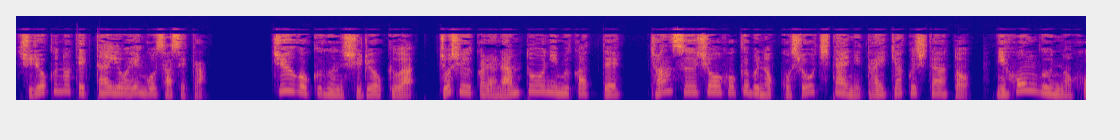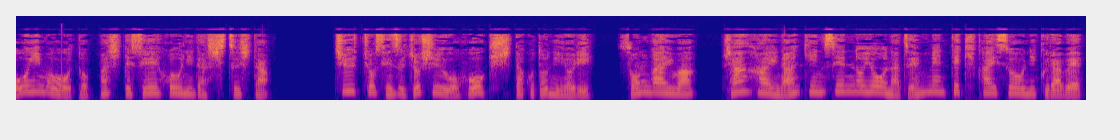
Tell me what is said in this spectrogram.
主力の撤退を援護させた。中国軍主力は助手から南東に向かってチャンスー省北部の故障地帯に退却した後、日本軍の包囲網を突破して西方に脱出した。躊躇せず助手を放棄したことにより、損害は上海南京線のような全面的改装に比べ、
